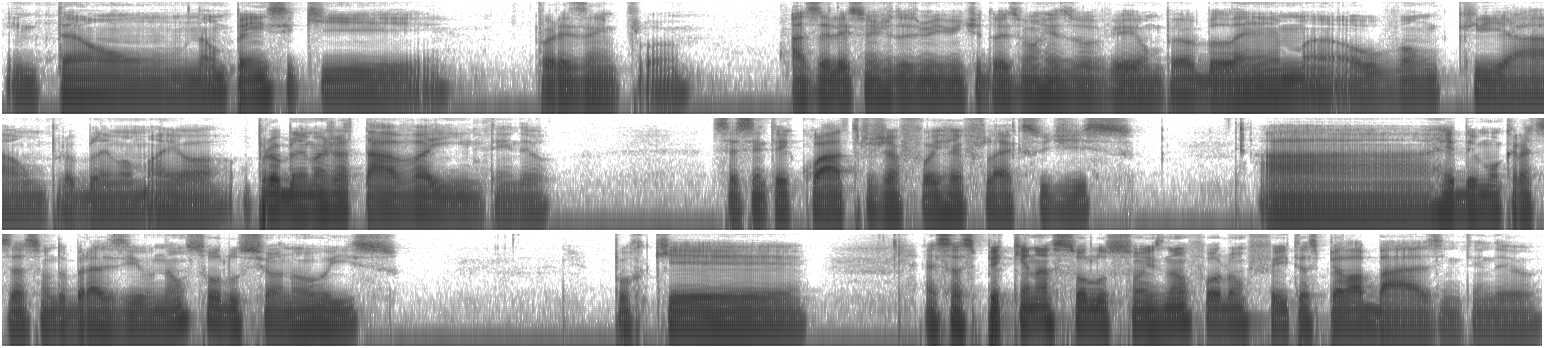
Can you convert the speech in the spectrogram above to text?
Então, não pense que, por exemplo, as eleições de 2022 vão resolver um problema ou vão criar um problema maior. O problema já estava aí, entendeu? 64 já foi reflexo disso. A redemocratização do Brasil não solucionou isso, porque essas pequenas soluções não foram feitas pela base, entendeu?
